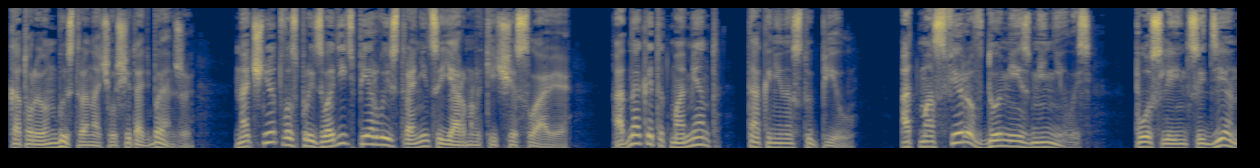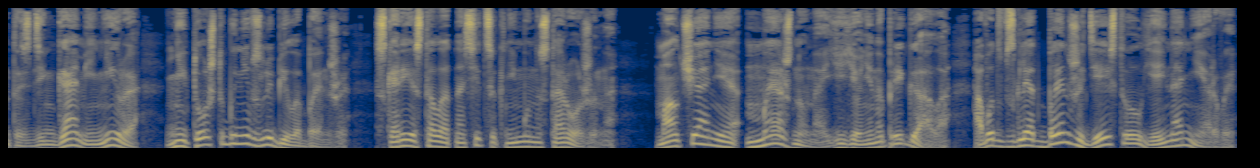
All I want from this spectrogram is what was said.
которую он быстро начал считать Бенджи, начнет воспроизводить первые страницы ярмарки тщеславия. Однако этот момент так и не наступил. Атмосфера в доме изменилась. После инцидента с деньгами Нира не то чтобы не взлюбила Бенджи, скорее стала относиться к нему настороженно. Молчание Мэжнуна ее не напрягало, а вот взгляд Бенджи действовал ей на нервы.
